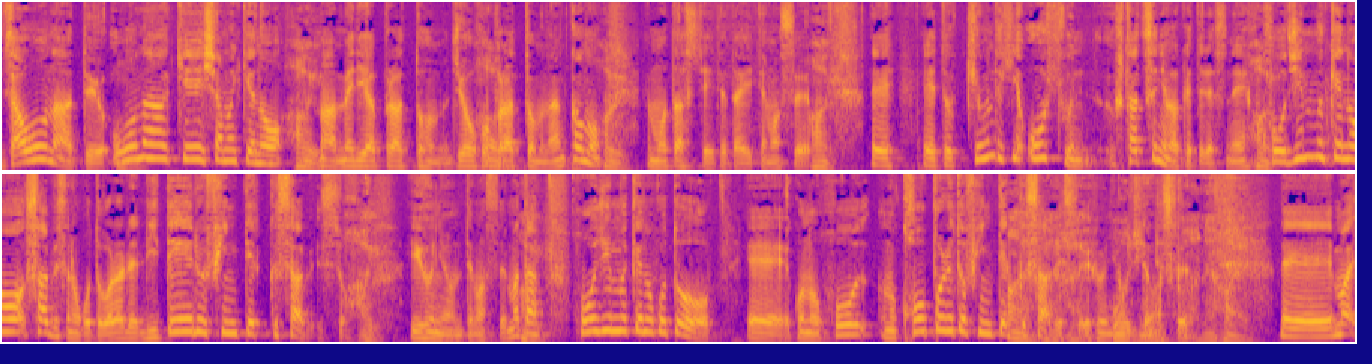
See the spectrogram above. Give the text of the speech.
ザオーナーというオーナー経営者向けの、まあ、メディアプラットフォーム、情報プラットフォームなんかも持たせていただいてます。でえーと、基本的に大きく2つに分けてですね、個人向けのサービスのことを我々リテールフィンテックサービスというふうに呼んでます。また、法人向けのことを、えー、このコーポレートフィンテックサービスというふうに呼んでます。でまあ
